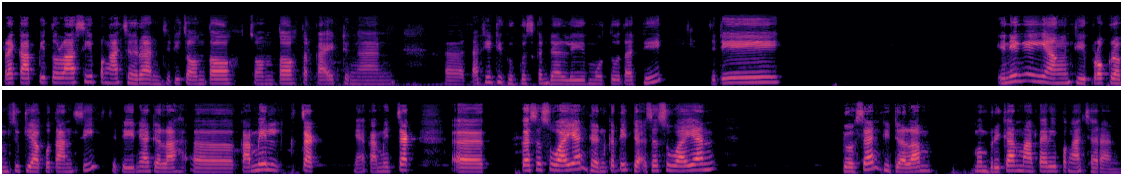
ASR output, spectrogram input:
rekapitulasi pengajaran. Jadi contoh-contoh terkait dengan eh, tadi di gugus kendali mutu tadi. Jadi ini yang di program studi akuntansi. Jadi ini adalah eh, kami cek ya, kami cek eh, kesesuaian dan ketidaksesuaian dosen di dalam memberikan materi pengajaran.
